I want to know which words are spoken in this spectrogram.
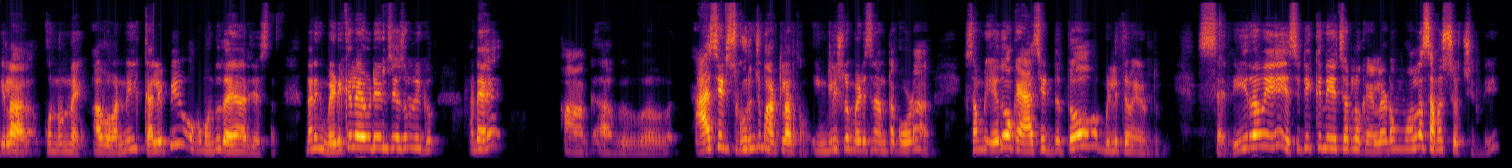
ఇలా కొన్ని ఉన్నాయి అవన్నీ కలిపి ఒక మందు తయారు చేస్తారు. దానికి మెడికల్ ఎవిడెన్సెస్ నీకు అంటే యాసిడ్స్ గురించి మాట్లాడతాం. ఇంగ్లీష్లో మెడిసిన్ అంతా కూడా సమ్ ఏదో ఒక యాసిడ్తో మిళితమై ఉంటుంది. శరీరమే ఎసిడిక్ నేచర్లోకి వెళ్ళడం వల్ల సమస్య వచ్చింది.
